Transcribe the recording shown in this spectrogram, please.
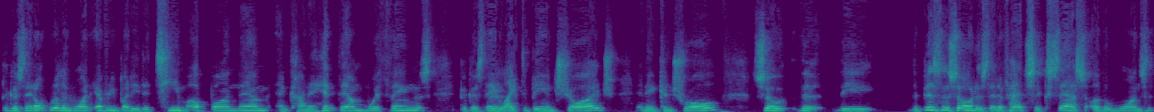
because they don't really want everybody to team up on them and kind of hit them with things because they mm. like to be in charge and in control so the the the business owners that have had success are the ones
